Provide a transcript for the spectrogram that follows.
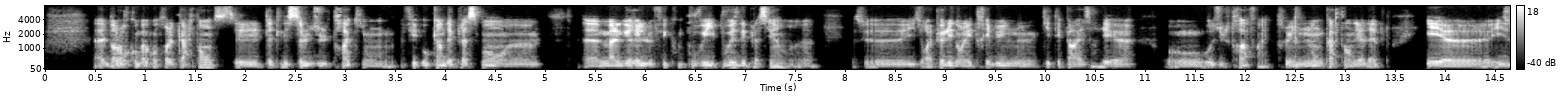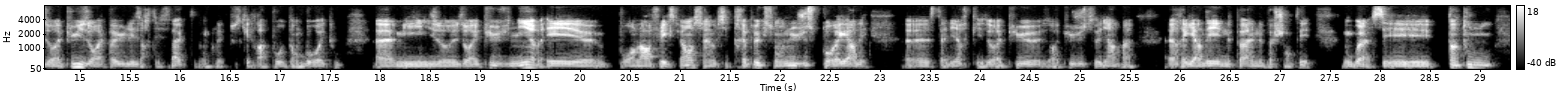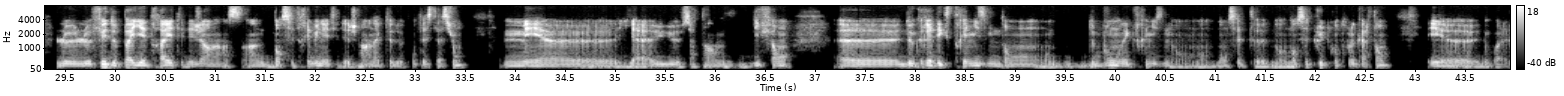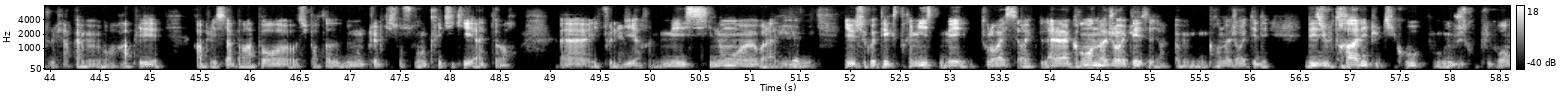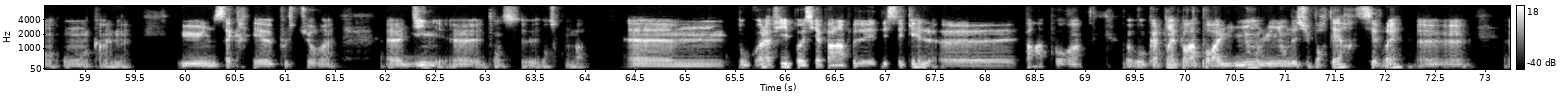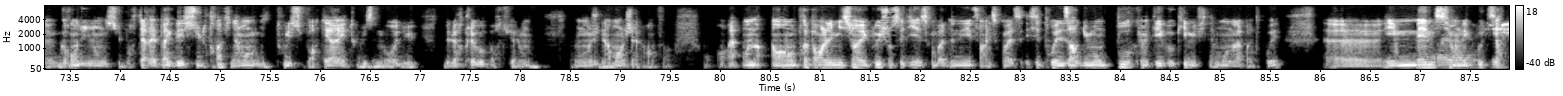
euh, dans leur combat contre le carton. C'est peut-être les seuls ultras qui ont fait aucun déplacement, euh, euh, malgré le fait qu'on pouvait, ils pouvaient se déplacer, hein, parce qu'ils auraient pu aller dans les tribunes qui n'étaient pas réservées aux, ultras, enfin, les tribunes non cartandis adeptes. Et euh, ils auraient pu, ils n'auraient pas eu les artefacts, donc tout ce qui est drapeau, tambour et tout, euh, mais ils auraient, pu venir et euh, pour en avoir fait l'expérience, il y en a aussi très peu qui sont venus juste pour regarder. C'est-à-dire qu'ils auraient pu, ils auraient pu juste venir regarder et ne pas, ne pas chanter. Donc voilà, c'est tout le, le, fait de pas y être allé était déjà dans ces tribunes était déjà un acte de contestation, mais il y a eu certains différents euh, degré d'extrémisme, dans, de bon extrémisme dans, dans, cette, dans, cette lutte contre le carton. Et euh, donc voilà, je vais faire quand même rappeler, rappeler ça par rapport aux supporters de mon club qui sont souvent critiqués à tort, euh, il faut le dire. Mais sinon, euh, voilà, il y, a eu ce côté extrémiste, mais tout le reste, c'est vrai que la, grande majorité, c'est-à-dire une grande majorité des, des ultras, des petits groupes jusqu'aux plus grands, ont quand même eu une sacrée posture digne dans, ce, dans ce combat. Euh, donc voilà, Philippe a aussi à parler un peu des, séquelles euh, par rapport au carton et par rapport à l'union, l'union des supporters, c'est vrai, euh, grande union de supporters et pas que des ultras finalement, tous les supporters et tous les amoureux du, de leur club au Portugal ont, généralement, enfin, en préparant l'émission avec Louis, on s'est dit est-ce qu'on va donner, enfin est-ce qu'on va essayer de trouver des arguments pour qui ont été évoqués, mais finalement on n'en a pas trouvé. et même si on écoute ça.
